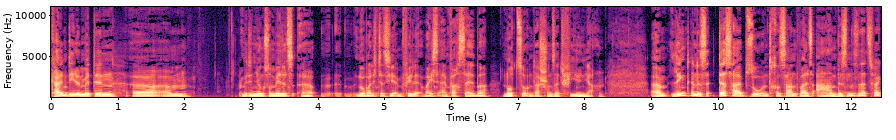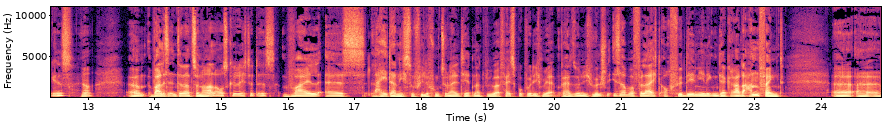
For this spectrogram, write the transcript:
kein Deal mit den, äh, ähm, mit den Jungs und Mädels, äh, nur weil ich das hier empfehle, weil ich es einfach selber nutze und das schon seit vielen Jahren. Ähm, LinkedIn ist deshalb so interessant, weil es A, ein Business-Netzwerk ist, ja, ähm, weil es international ausgerichtet ist, weil es leider nicht so viele Funktionalitäten hat wie bei Facebook, würde ich mir persönlich wünschen, ist aber vielleicht auch für denjenigen, der gerade anfängt, äh, äh,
